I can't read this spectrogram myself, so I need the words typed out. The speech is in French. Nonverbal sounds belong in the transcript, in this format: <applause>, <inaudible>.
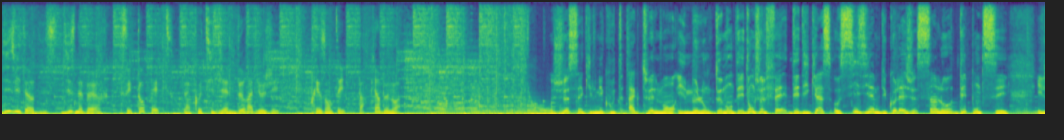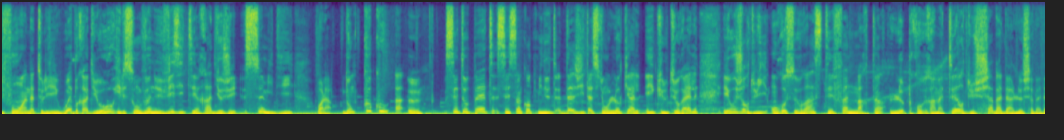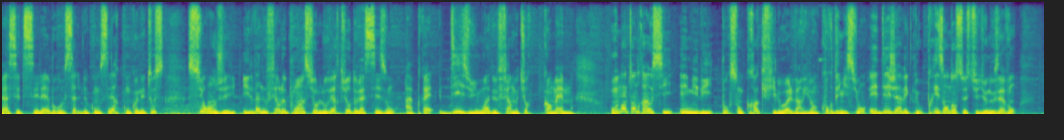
18h10, 19h, c'est Topette, la quotidienne de Radio G, présentée par Pierre Benoît. Je sais qu'ils m'écoutent actuellement, ils me l'ont demandé, donc je le fais. Dédicace au 6e du collège Saint-Lô des Ponts de. Ils font un atelier web radio, ils sont venus visiter Radio G ce midi. Voilà, donc coucou à eux. C'est Topette, c'est 50 minutes d'agitation locale et culturelle. Et aujourd'hui, on recevra Stéphane Martin, le programmateur du Shabada. Le Shabada, cette célèbre salle de concert qu'on connaît tous sur Angers. Il va nous faire le point sur l'ouverture de la saison après 18 mois de fermeture quand même. On entendra aussi Émilie pour son croque philo. Elle va arriver en cours d'émission. Et déjà avec nous, présent dans ce studio, nous avons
